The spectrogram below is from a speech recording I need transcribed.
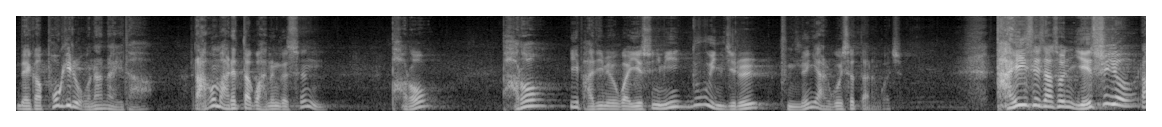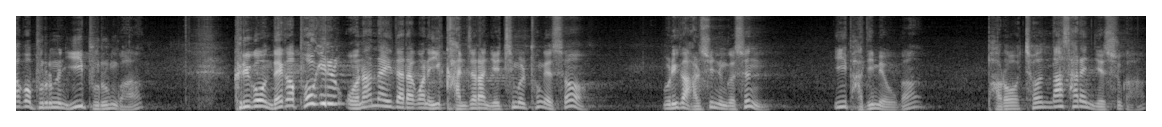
내가 보기를 원하나이다. 라고 말했다고 하는 것은 바로, 바로 이 바디메오가 예수님이 누구인지를 분명히 알고 있었다는 거죠. 다윗의 자손 예수여라고 부르는 이 부름과 그리고 내가 보기를 원하나이다라고 하는 이 간절한 외침을 통해서 우리가 알 수 있는 것은 이 바디메오가 바로 저 나사렛 예수가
